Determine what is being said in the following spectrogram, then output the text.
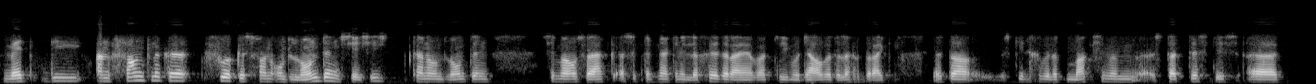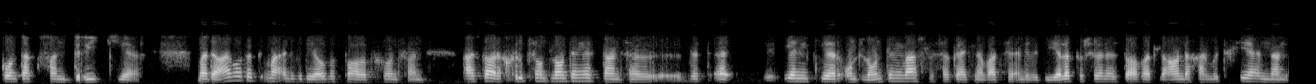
Met die aanvanklike fokus van ontlonting sessies kan ontlonting sê maar ons werk as ek dink net in die liggederye wat die model wat hulle gebruik is daar miskien gewoonlik maksimum eh, statisties 'n uh, kontak van 3 keer. Maar daai word ook maar individueel bepaal op grond van as daar 'n groepsontlanting is, dan sou dit 'n uh, een keer ontlonting was. Ons sou kyk na wat se individuele persone is daar wat hulle aandag aan moet gee en dan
